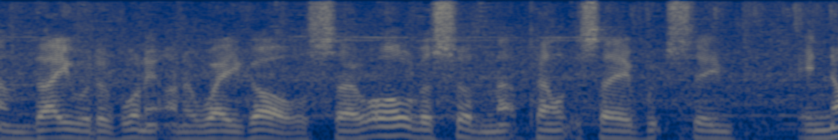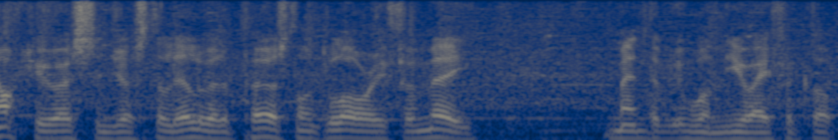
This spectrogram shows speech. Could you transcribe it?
and they would have won it on away goals. So all of a sudden that penalty save, which seemed innocuous and just a little bit of personal glory for me, meant that we won the UEFA Cup.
